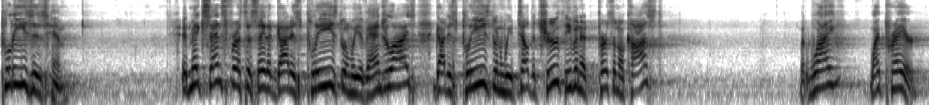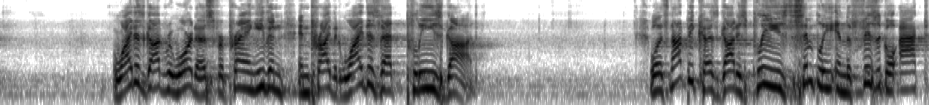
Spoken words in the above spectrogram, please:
pleases Him. It makes sense for us to say that God is pleased when we evangelize, God is pleased when we tell the truth, even at personal cost. But why, why prayer? Why does God reward us for praying even in private? Why does that please God? Well, it's not because God is pleased simply in the physical act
